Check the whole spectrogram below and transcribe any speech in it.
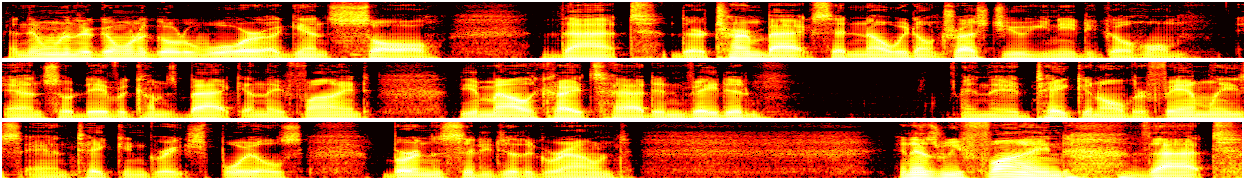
And then when they're going to go to war against Saul, that their turn back said, No, we don't trust you. You need to go home. And so David comes back, and they find the Amalekites had invaded and they had taken all their families and taken great spoils, burned the city to the ground. And as we find that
